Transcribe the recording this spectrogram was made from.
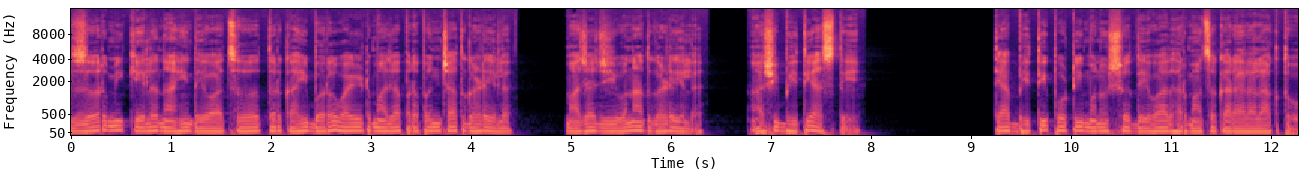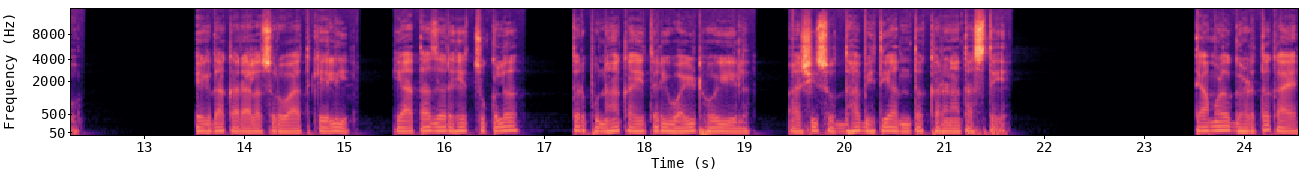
जर मी केलं नाही देवाचं तर काही बरं वाईट माझ्या प्रपंचात घडेल माझ्या जीवनात घडेल अशी भीती असते. त्या भीतीपोटी मनुष्य देवाधर्माचं करायला लागतो. एकदा करायला सुरुवात केली की आता जर हे चुकलं तर पुन्हा काहीतरी वाईट होईल अशी सुद्धा भीती अंतःकरणात असते. त्यामुळं घडतं काय?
